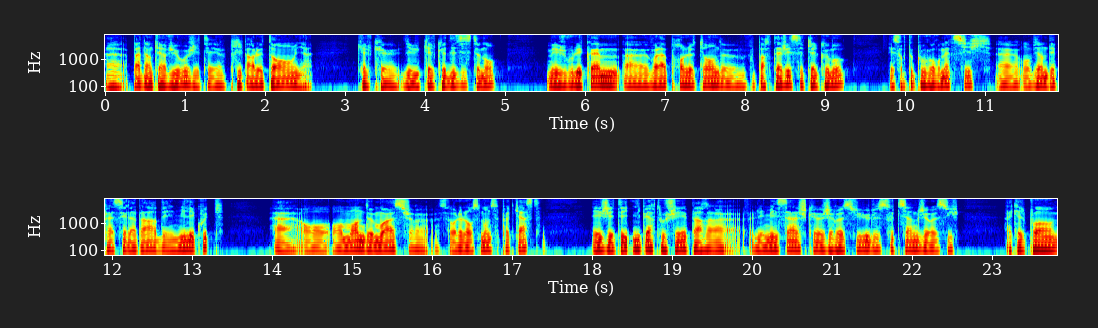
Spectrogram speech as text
pas d'interview. J'étais pris par le temps, il y a il y a eu quelques désistements, mais je voulais quand même, voilà, prendre le temps de vous partager ces quelques mots et surtout pour vous remercier. on vient de dépasser la barre des 1000 écoutes en, moins de deux mois sur le lancement de ce podcast. Et été hyper touché par euh, les messages que j'ai reçus, le soutien que j'ai reçu, à quel point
